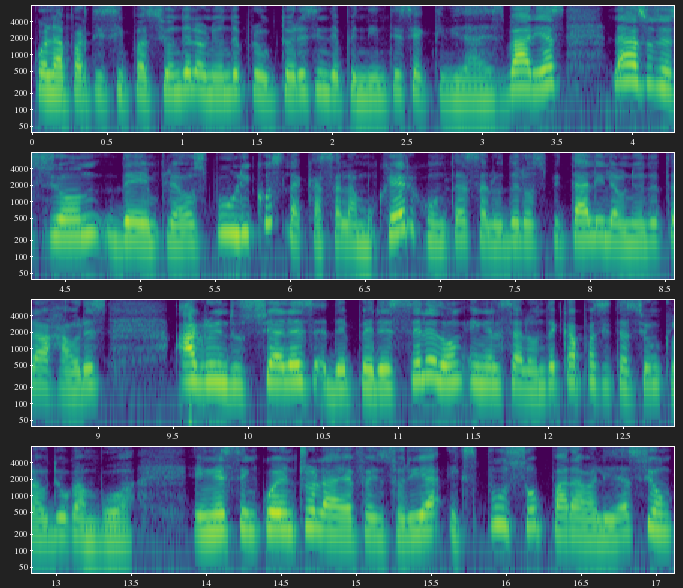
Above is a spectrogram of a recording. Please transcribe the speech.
con la participación de la Unión de Productores Independientes y Actividades Varias, la Asociación de Empleados Públicos, la Casa de la Mujer, Junta de Salud del Hospital y la Unión de Trabajadores Agroindustriales de Pérez Celedón en el Salón de Capacitación Claudio Gamboa. En este encuentro, la Defensoría expuso para validación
